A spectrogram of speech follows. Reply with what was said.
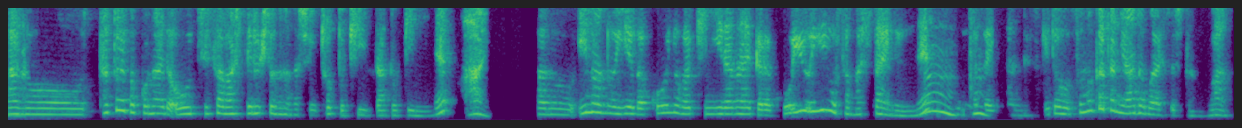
あの、例えばこの間お家探してる人の話をちょっと聞いたときにね、はい。あの、今の家がこういうのが気に入らないから、こういう家を探したいのよね、うんっていう方がいたんですけど、その方にアドバイスしたのは、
